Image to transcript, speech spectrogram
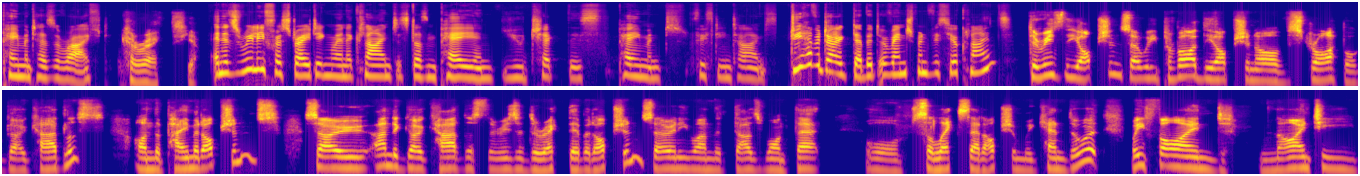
payment has arrived. Correct. Yeah. And it's really frustrating when a client just doesn't pay and you check this payment 15 times. Do you have a direct debit arrangement with your clients? There is the option. So we provide the option of Stripe or GoCardless on the payment options. So under GoCardless, there is a direct debit option. So anyone that does want that or selects that option, we can do it. We find 90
